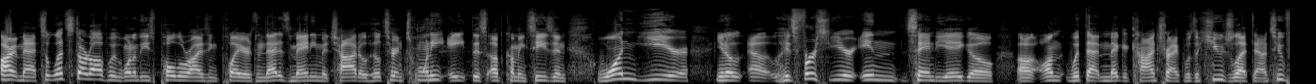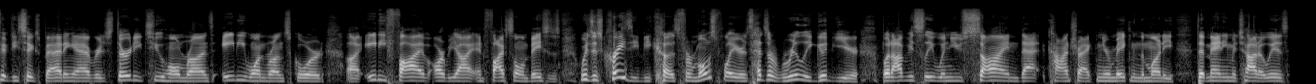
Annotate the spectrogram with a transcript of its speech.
All right, Matt. So let's start off with one of these polarizing players, and that is Manny Machado. He'll turn 28 this upcoming season. One year, you know, uh, his first year in San Diego uh, on with that mega contract was a huge letdown. 256 batting average, 32 home runs, 81 runs scored, uh, 85 RBI, and five stolen bases, which is crazy because for most players that's a really good year. But obviously, when you sign that contract and you're making the money that Manny Machado is,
